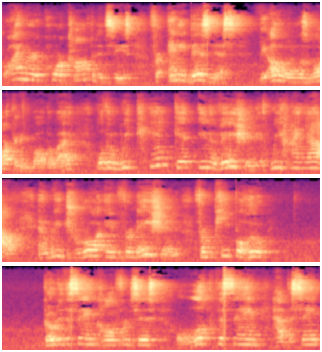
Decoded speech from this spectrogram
primary core competencies for any business the other one was marketing, by the way. Well, then we can't get innovation if we hang out and we draw information from people who go to the same conferences, look the same, have the same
